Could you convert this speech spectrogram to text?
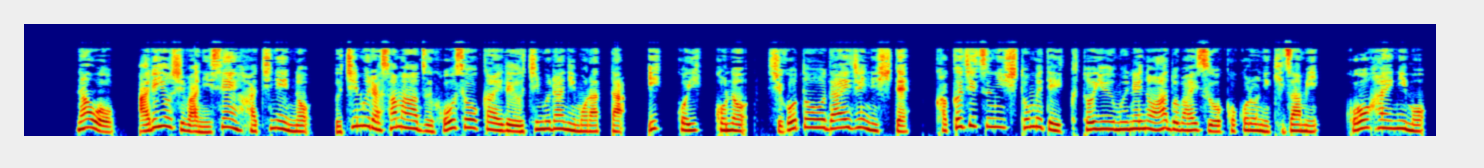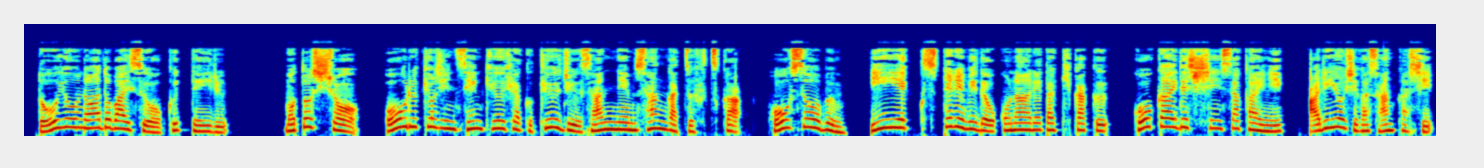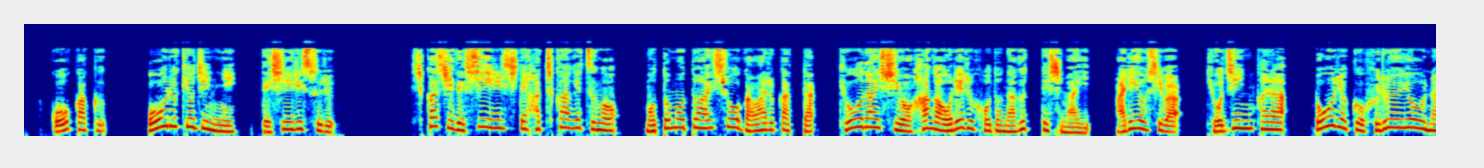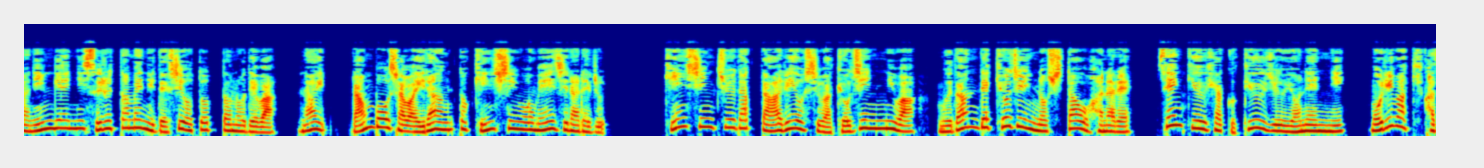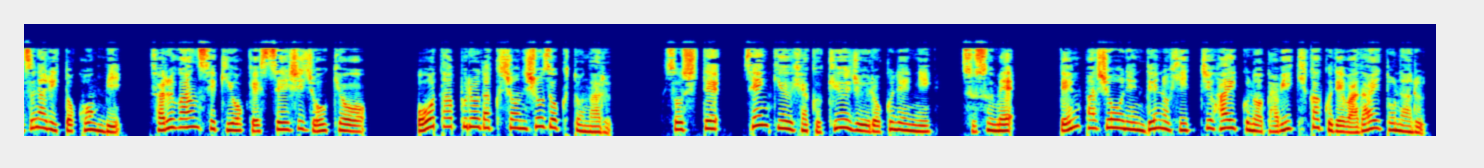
なお、有吉は2008年の内村サマーズ放送会で内村にもらった一個一個の仕事を大事にして確実に仕留めていくという旨のアドバイスを心に刻み、後輩にも同様のアドバイスを送っている。元首相、オール巨人1993年3月2日、放送分、EX テレビで行われた企画、公開弟子審査会に有吉が参加し、合格。オール巨人に弟子入りする。しかし弟子入りして8ヶ月後、もともと相性が悪かった兄弟子を歯が折れるほど殴ってしまい、有吉は巨人から暴力を振るうような人間にするために弟子を取ったのではない。乱暴者はいらんと謹慎を命じられる。謹慎中だった有吉は巨人には無断で巨人の下を離れ、1994年に森脇和成とコンビ、猿岩石を結成し上京。太田プロダクション所属となる。そして、1996年に、進め、電波少年でのヒッチハイクの旅企画で話題となる。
